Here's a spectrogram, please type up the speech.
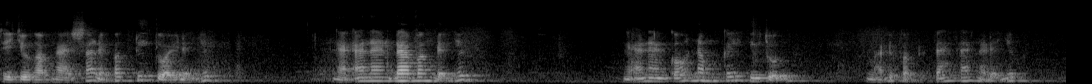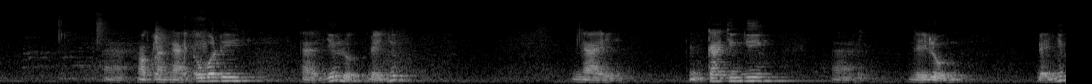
thì trường hợp ngài xá lợi phất trí tuệ đệ nhất ngài a nan đa văn đệ nhất. Ngài a nan có năm cái tiêu chuẩn mà đức phật được tán thán là đệ nhất. À, hoặc là ngài Obadi à, giới luật đệ nhất. Ngài ca chương duyên à, nghị luận đệ nhất.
